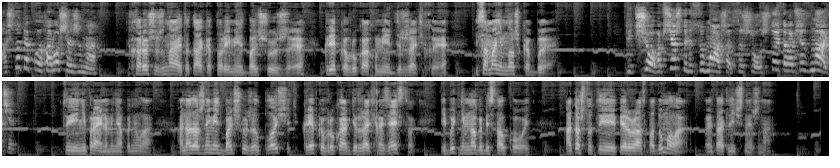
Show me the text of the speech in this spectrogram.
А что такое хорошая жена? Хорошая жена это та, которая имеет большую Ж, крепко в руках умеет держать Х и сама немножко Б. Ты чё, вообще что ли с ума сошел? Что это вообще значит? Ты неправильно меня поняла. Она должна иметь большую жилплощадь, крепко в руках держать хозяйство и быть немного бестолковой. А то, что ты первый раз подумала, это отличная жена.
